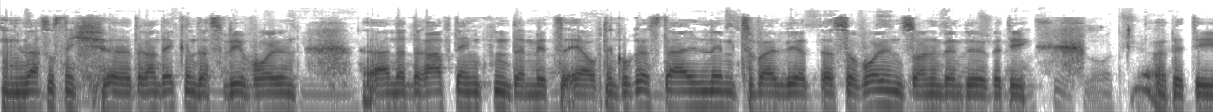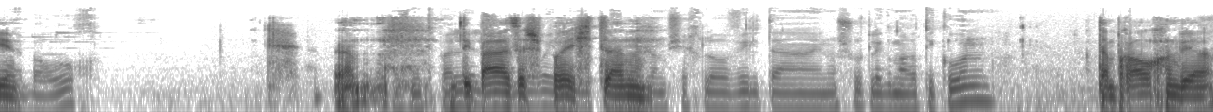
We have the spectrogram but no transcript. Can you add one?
Hm, lass uns nicht äh, daran denken, dass wir wollen äh, an den Raf denken, damit er auf den Kongress teilnimmt, weil wir das so wollen, sondern wenn wir über die, über die ähm, die Basis spricht, dann dann brauchen wir,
